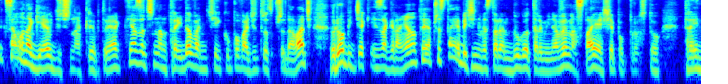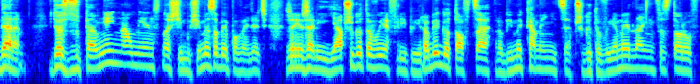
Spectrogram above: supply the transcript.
Tak samo na giełdzie czy na krypto. Jak ja zaczynam tradeować, dzisiaj kupować, jutro sprzedawać, robić jakieś zagrania, no to ja przestaję być inwestorem długoterminowym, a staję się po prostu traderem. I to jest zupełnie inna umiejętność i musimy sobie powiedzieć, że jeżeli ja przygotowuję flipy robię gotowce, robimy kamienice, przygotowujemy je dla inwestorów,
